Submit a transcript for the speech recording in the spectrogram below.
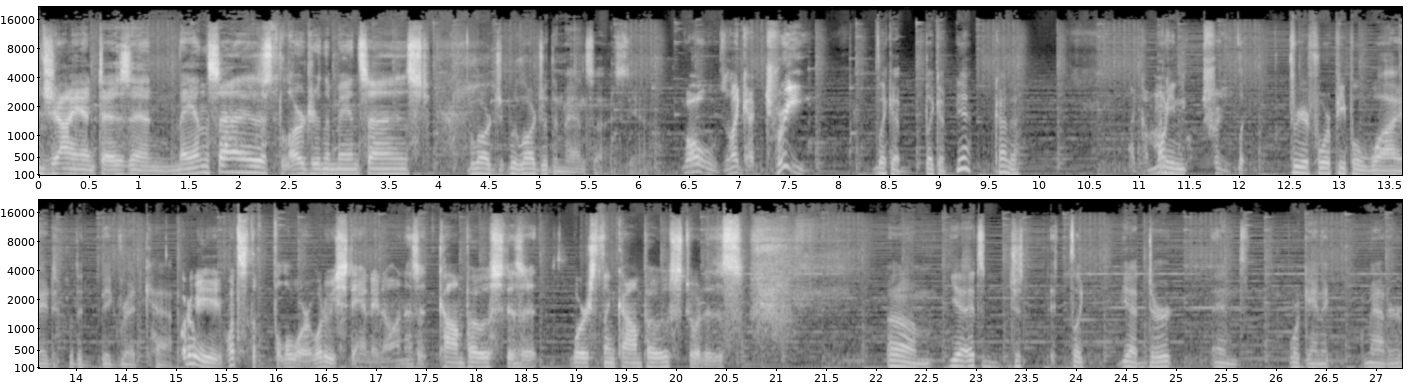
Giant, as in man-sized, larger than man-sized. Large, larger than man sized, yeah. Whoa, it's like a tree, Like a, like a, yeah, kind of. like a I mean- mushroom tree. Three or four people wide with a big red cap. What are we? What's the floor? What are we standing on? Is it compost? Is it worse than compost? What is? Um, yeah, it's just, it's like, yeah, dirt and organic matter,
